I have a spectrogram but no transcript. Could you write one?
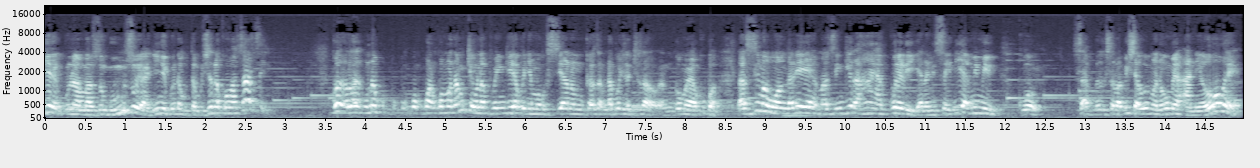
je kuna mazungumzo ya nyinyi kwenda kutambulishana kwa wazazi kwa mwanamke unapoingia kwenye mahusiano mnapocheza ngoma ya kubwa lazima uangalie mazingira haya kweli yananisaidia mimi kusab- kusababisha huyu mwanaume anioe.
